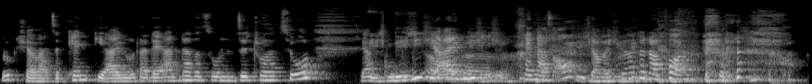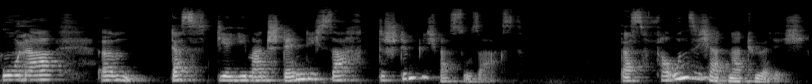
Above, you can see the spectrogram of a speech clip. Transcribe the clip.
Möglicherweise kennt die ein oder der andere so eine Situation. Ja, ich nicht. Ich hier eigentlich, ich äh, kenne das auch nicht, aber ich hörte davon. oder ähm, dass dir jemand ständig sagt, das stimmt nicht, was du sagst. Das verunsichert natürlich.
